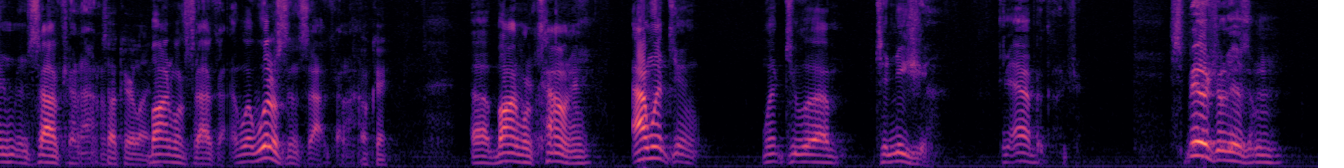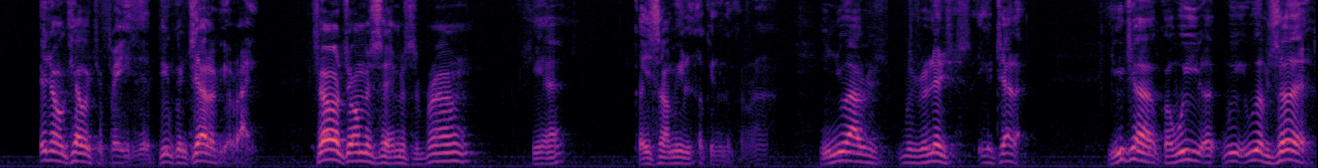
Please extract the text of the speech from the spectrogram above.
in, in South Carolina. South Carolina. Barnwell, South Carolina. Well, Williston, South Carolina. Okay. uh, Barnwell County. I went to went to um, Tunisia, in Arabic country. Spiritualism, it don't care what your faith is. You can tell if you're right. Fellow told me, say, Mr. Brown, yeah, 'cause he saw me looking, looking around. He knew I was, was religious. He could tell it. You tell because we, uh, we, we observe.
